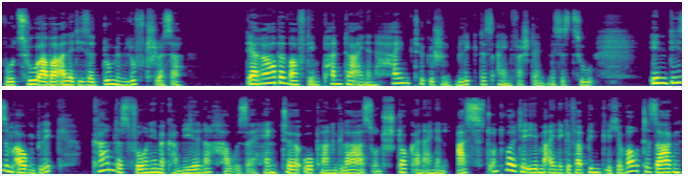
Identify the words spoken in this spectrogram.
Wozu aber alle diese dummen Luftschlösser? Der Rabe warf dem Panther einen heimtückischen Blick des Einverständnisses zu in diesem augenblick kam das vornehme kamel nach hause hängte opernglas und stock an einen ast und wollte eben einige verbindliche worte sagen.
